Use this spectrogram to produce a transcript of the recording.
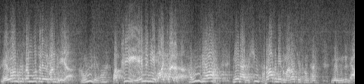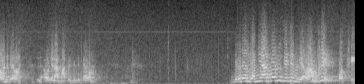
దేవాంశ సంభూతులే బంధీయ. అవును దేవా. పక్షి ఏమి నీ వాచాలత అవును దేవా. నేను ఆ విషయం తర్వాత నీకు మనవ చేసుకుంటాను. మీరు ముందు లేవండి దేవా. లేవండి నా మాట వినండి దేవా. దిగడానికి అన్ని ఏర్పాట్లు చేశాను దేవా. పక్షి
